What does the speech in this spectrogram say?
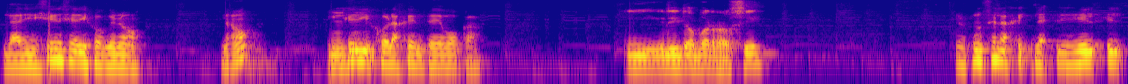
La dirigencia dijo que no. ¿No? ¿Qué dijo la gente de Boca? Y gritó por Rossi. Entonces, la, la- el- el-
